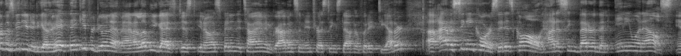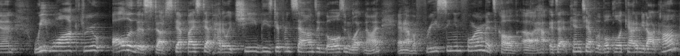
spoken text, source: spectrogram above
Put this video together, hey, thank you for doing that, man. I love you guys just, you know, spending the time and grabbing some interesting stuff and put it together. Uh, I have a singing course. It is called How to Sing Better Than Anyone Else. And we walk through all of this stuff step by step, how to achieve these different sounds and goals and whatnot. And I have a free singing forum. It's called, uh, it's at kentamplinvocalacademy.com.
